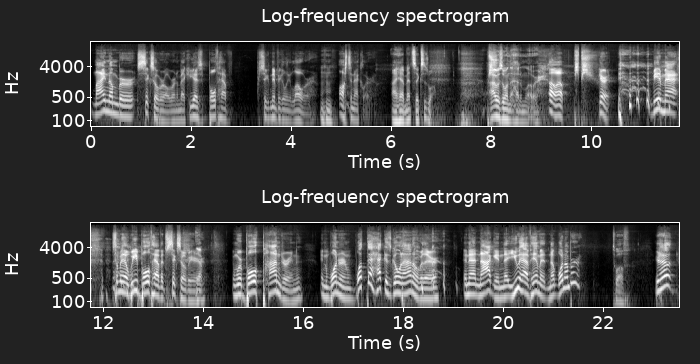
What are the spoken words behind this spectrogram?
my number six overall running back, you guys both have significantly lower. Mm-hmm. Austin Ekeler. I have met six as well. I was the one that had him lower. Oh, uh, Garrett. Me and Matt, somebody that we both have at six over here, Yep. and we're both pondering and wondering what the heck is going on over there in that noggin that you have him at num- what number? 12. You're talking,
